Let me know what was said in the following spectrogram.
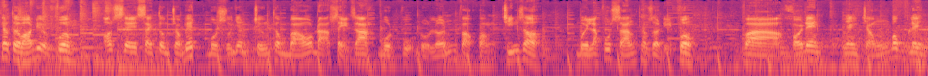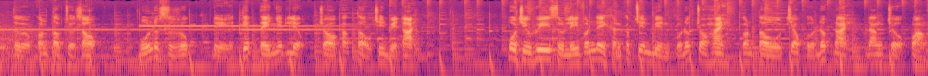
Theo tờ báo địa phương, Osce Saiton cho biết một số nhân chứng thông báo đã xảy ra một vụ nổ lớn vào khoảng 9 giờ 15 phút sáng theo giờ địa phương và khói đen nhanh chóng bốc lên từ con tàu chở dầu vốn được sử dụng để tiếp tế nhiên liệu cho các tàu trên biển này. Bộ Chỉ huy xử lý vấn đề khẩn cấp trên biển của Đức cho hay con tàu treo cờ Đức này đang chở khoảng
